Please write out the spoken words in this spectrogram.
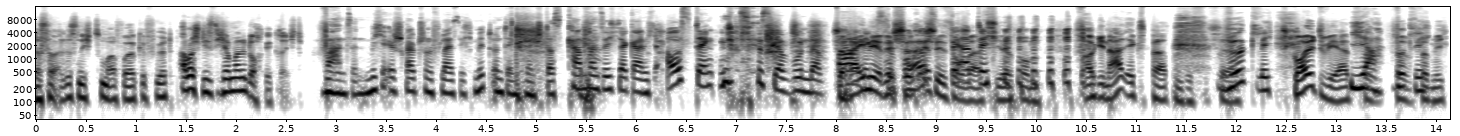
Das hat alles nicht zum Erfolg geführt, aber schließlich haben wir eine doch gekriegt. Wahnsinn. Michael schreibt schon fleißig mit und denkt, Mensch, das kann man sich ja gar nicht ausdenken. Das ist ja wunderbar. Reine Recherche sowas hier vom Originalexperten. Das ist ja wirklich Gold wert. Ja, für, wirklich. Für mich.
